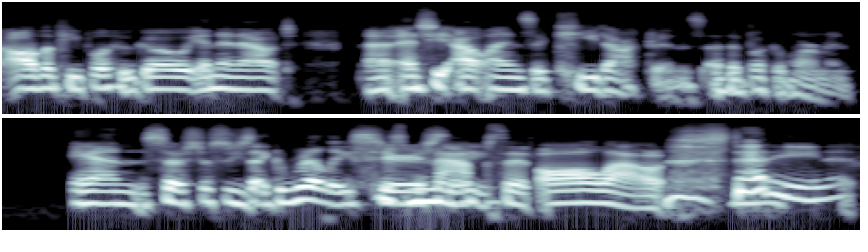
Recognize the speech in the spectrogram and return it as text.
all the people who go in and out, uh, and she outlines the key doctrines of the Book of Mormon. And so, so she's like really seriously maps it all out. studying it,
